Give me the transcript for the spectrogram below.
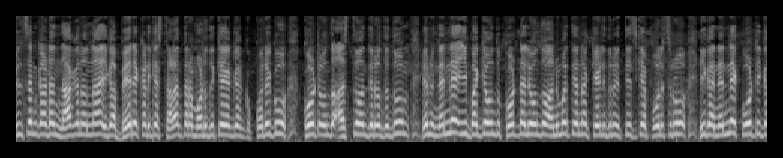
ವಿಲ್ಸನ್ ಗಾರ್ಡನ್ ನಾಗನನ್ನ ಈಗ ಬೇರೆ ಕಡೆಗೆ ಸ್ಥಳಾಂತರ ಮಾಡೋದಕ್ಕೆ ಕೊನೆಗೂ ಕೋರ್ಟ್ ಒಂದು ಅಸ್ತು ಅಂದಿರೋದು ಏನು ನಿನ್ನೆ ಈ ಬಗ್ಗೆ ಒಂದು ಕೋರ್ಟ್ನಲ್ಲಿ ಒಂದು ಅನುಮತಿಯನ್ನ ಕೇಳಿದ್ರು ಇತ್ತೀಚೆಗೆ ಪೊಲೀಸರು. ಈಗ ನಿನ್ನೆ ಕೋರ್ಟ್ ಈಗ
